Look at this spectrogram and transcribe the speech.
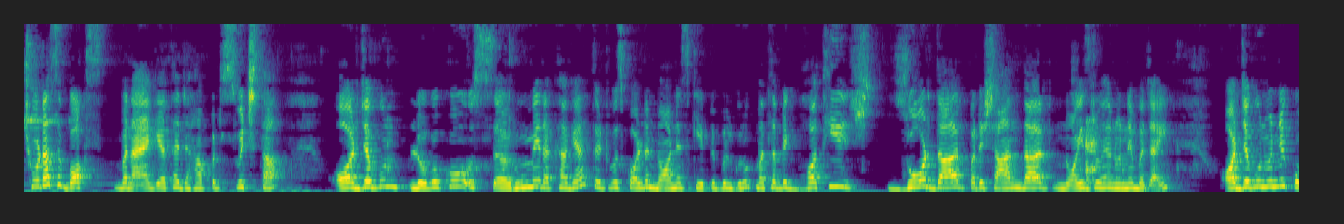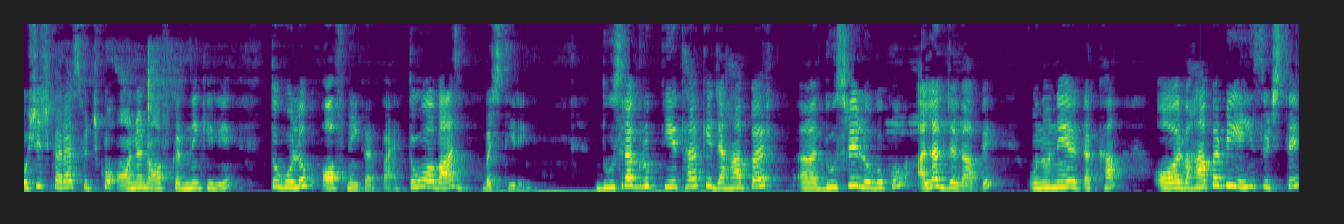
छोटा सा बॉक्स बनाया गया था जहाँ पर स्विच था। और जब उन लोगों को उस रूम में रखा गया तो it was called a non escapable group मतलब एक बहुत ही जोरदार, परेशानदार नॉइज़ जो है उन्होंने बजाई। और जब उन्होंने कोशिश करा स्विच को ऑन एंड ऑफ़ करने के लिए तो वो लोग ऑफ़ नहीं कर पाए। तो वो आवाज़ बचती रही। दूसरा ग्रुप ये था कि जहाँ पर दूसरे लोगों को अलग जगह पे उन्होंने रखा, और वहाँ पर भी यही स्विच थे।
